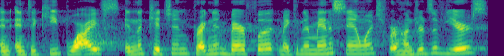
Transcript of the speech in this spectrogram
and, and to keep wives in the kitchen, pregnant barefoot, making their man a sandwich for hundreds of years.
